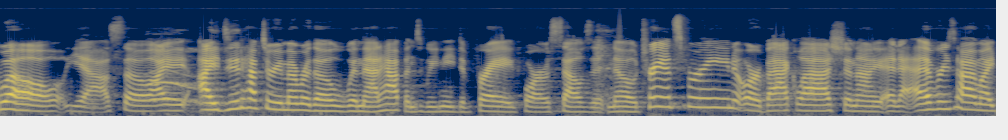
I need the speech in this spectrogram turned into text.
Well, yeah. So I I did have to remember though when that happens, we need to pray for ourselves that no transferring or backlash. And I and every time I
